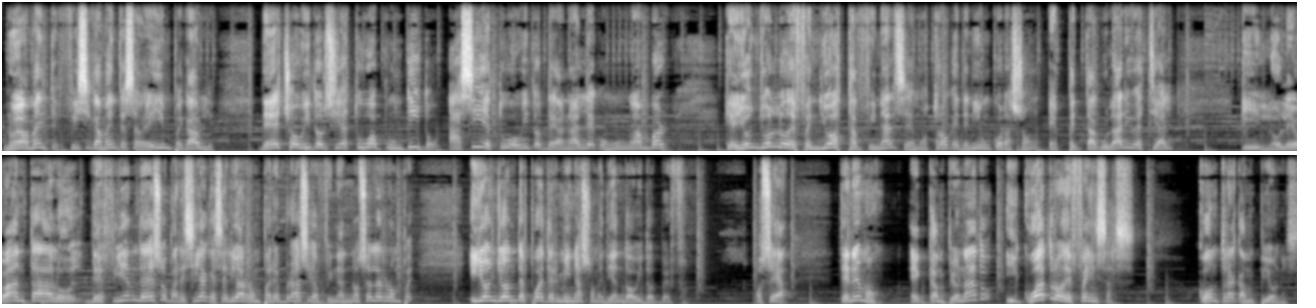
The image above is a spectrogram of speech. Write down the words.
Nuevamente, físicamente se veía impecable. De hecho, Víctor sí estuvo a puntito. Así estuvo Víctor de ganarle con un ámbar que John John lo defendió hasta el final. Se demostró que tenía un corazón espectacular y bestial. Y lo levanta, lo defiende eso. Parecía que se le iba a romper el brazo y al final no se le rompe. Y John John después termina sometiendo a Víctor Belfort. O sea, tenemos el campeonato y cuatro defensas contra campeones.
